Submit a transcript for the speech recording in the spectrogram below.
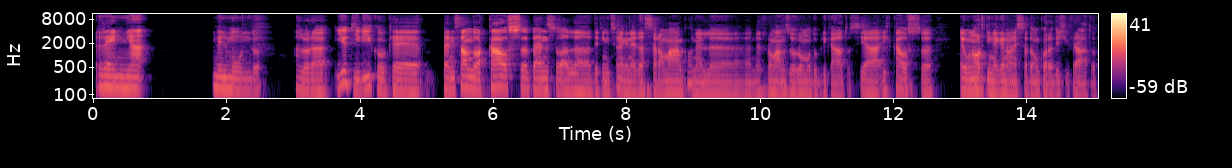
regna nel mondo? Allora, io ti dico che pensando a caos, penso alla definizione che ne dà Saramago nel, nel romanzo L'uomo duplicato, ossia il caos è un ordine che non è stato ancora decifrato.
